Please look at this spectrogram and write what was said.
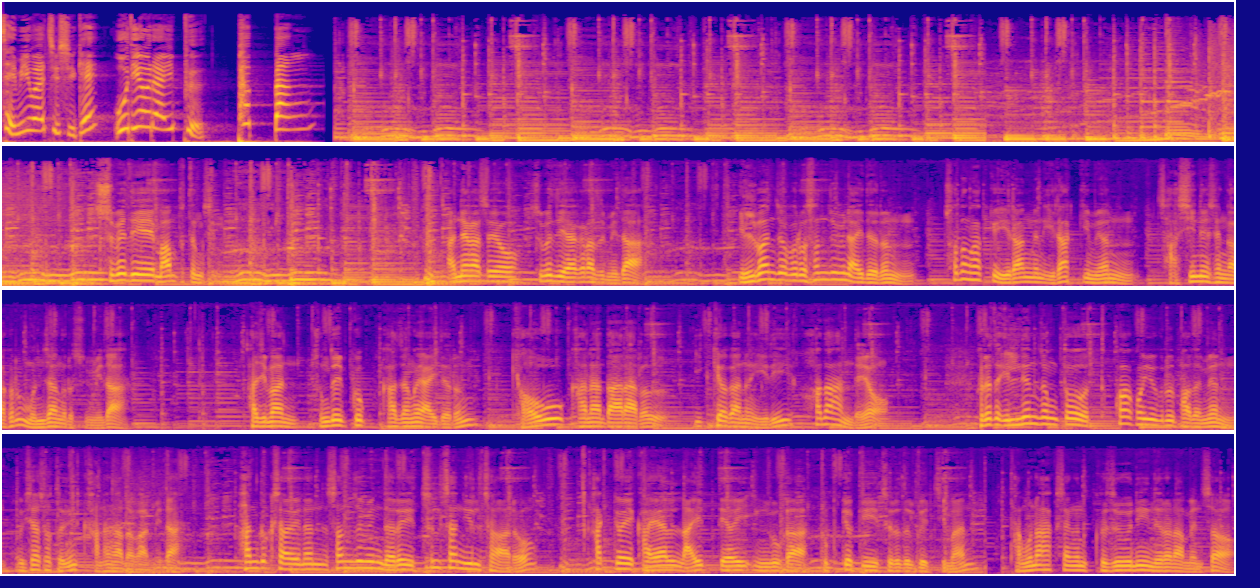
재미와 지식의 오디오 라이프 팝빵! 수베드의 만푸등신. 안녕하세요. 수베드 야가라즈입니다. 일반적으로 선주민 아이들은 초등학교 1학년 1학기면 자신의 생각을 문장으로 씁니다. 하지만 중도 입국 가정의 아이들은 겨우 가나다라를 익혀가는 일이 허다한데요 그래도 1년 정도 특화 교육을 받으면 의사소통이 가능하다고 합니다 한국 사회는 선주민들의 출산율 저하로 학교에 가야 할 나이대의 인구가 급격히 줄어들고 있지만 다문화 학생은 꾸준히 늘어나면서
